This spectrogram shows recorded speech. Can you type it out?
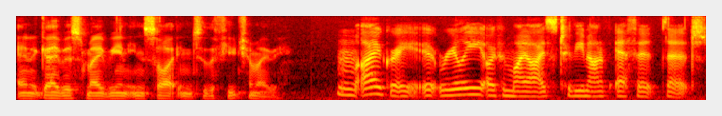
and it gave us maybe an insight into the future maybe. Mm, i agree. It really opened my eyes to the amount of effort that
